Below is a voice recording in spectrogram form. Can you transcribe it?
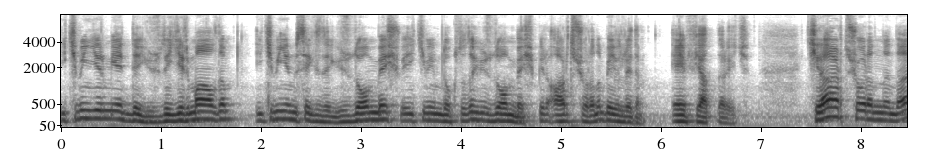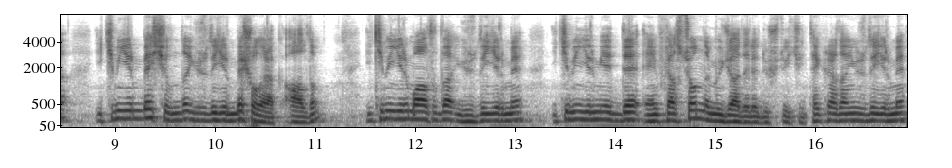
2027'de %20 aldım. 2028'de %15 ve 2029'da da %15 bir artış oranı belirledim ev fiyatları için. Kira artış oranını da 2025 yılında %25 olarak aldım. 2026'da %20, 2027'de enflasyonla mücadele düştüğü için tekrardan %20,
